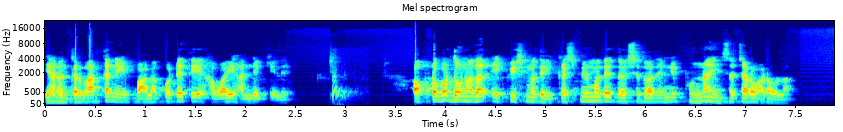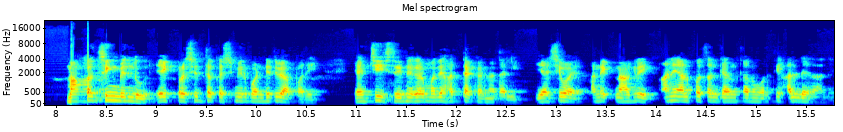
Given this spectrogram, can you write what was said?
यानंतर भारताने बालाकोट येथे हवाई हल्ले केले. ऑक्टोबर दोन हजार एकवीसमध्ये काश्मीरमध्ये दहशतवाद्यांनी पुन्हा हिंसाचार वाढवला. माखन सिंग बिंदू एक प्रसिद्ध काश्मीर पंडित व्यापारी यांची श्रीनगरमध्ये हत्या करण्यात आली. याशिवाय अनेक नागरिक आणि अल्पसंख्याकांवरती हल्ले झाले.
